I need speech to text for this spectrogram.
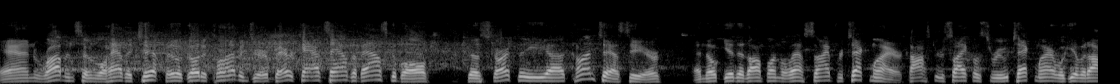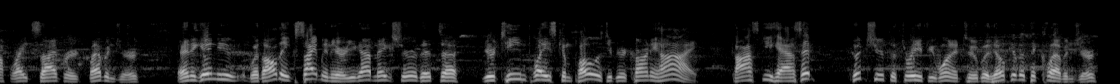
And Robinson will have the tip. It'll go to Clevenger. Bearcats have the basketball to start the uh, contest here. And they'll get it off on the left side for Techmeyer. Coster cycles through. Techmeyer will give it off right side for Clevenger. And again, you, with all the excitement here, you got to make sure that uh, your team plays composed if you're Kearney High. Koski has it. Could shoot the three if he wanted to, but he'll give it to Clevenger.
